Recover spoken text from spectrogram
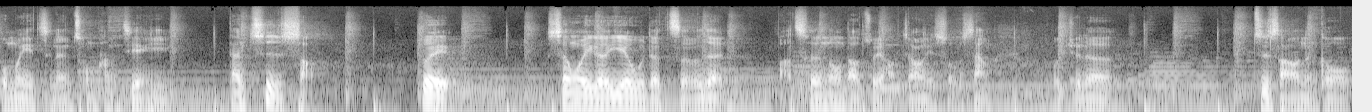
我们也只能从旁建议。但至少，对身为一个业务的责任，把车弄到最好交你手上，我觉得至少要能够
